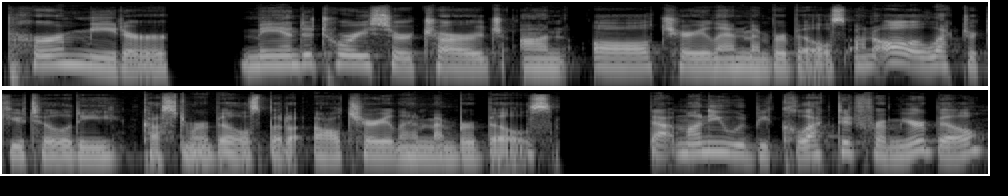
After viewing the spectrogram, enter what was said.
per meter mandatory surcharge on all Cherryland member bills, on all electric utility customer bills, but all Cherryland member bills. That money would be collected from your bill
